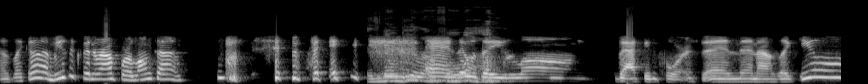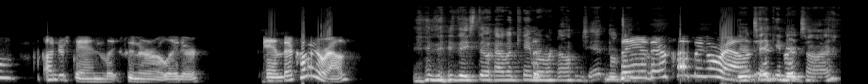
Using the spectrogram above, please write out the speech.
I was like, oh, music's been around for a long time. it's gonna be around and there was a long back and forth. And then I was like, you'll understand like sooner or later. And they're coming around. they still haven't came around yet. They're, they're, they're coming around. They're taking it's, their time.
